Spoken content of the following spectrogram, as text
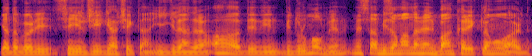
ya da böyle seyirciyi gerçekten ilgilendiren aa dediğin bir durum olmuyor. Mesela bir zamanlar hani banka reklamı vardı.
